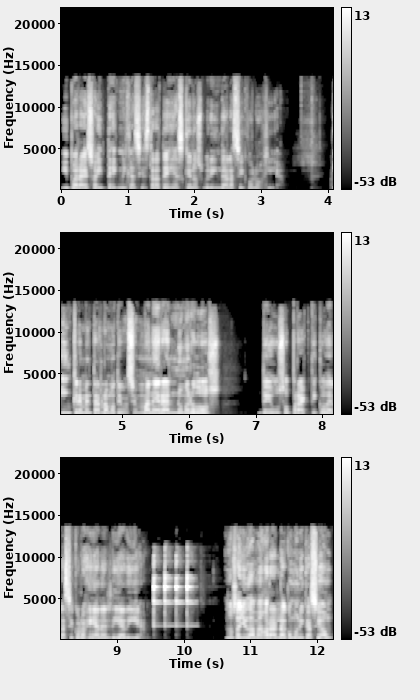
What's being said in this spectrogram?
Y para eso hay técnicas y estrategias que nos brinda la psicología. Incrementar la motivación. Manera número dos de uso práctico de la psicología en el día a día nos ayuda a mejorar la comunicación.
